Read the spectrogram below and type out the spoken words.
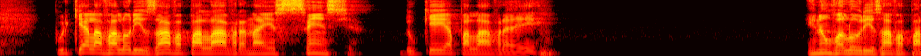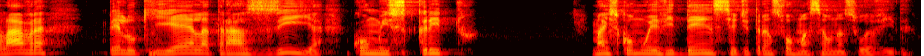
Porque ela valorizava a palavra na essência do que a palavra é. E não valorizava a palavra pelo que ela trazia como escrito, mas como evidência de transformação na sua vida.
